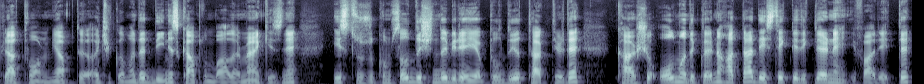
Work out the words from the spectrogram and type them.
Platform yaptığı açıklamada Deniz Kaplumbağaları Merkezi'ne İztuzu kumsalı dışında bir yapıldığı takdirde karşı olmadıklarını hatta desteklediklerini ifade etti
